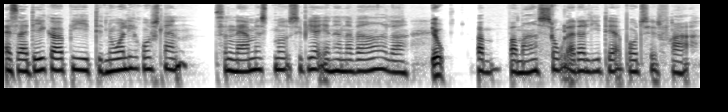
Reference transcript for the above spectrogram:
altså er det ikke oppe i det nordlige Rusland, så nærmest mod Sibirien han har været? Eller Jo. Hvor, hvor meget sol er der lige der, bortset fra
